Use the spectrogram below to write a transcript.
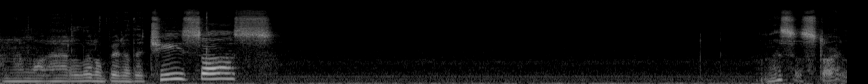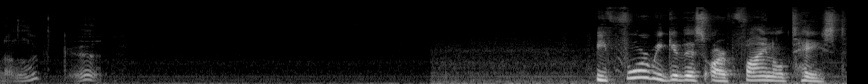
And then we'll add a little bit of the cheese sauce. And this is starting to look good. Before we give this our final taste,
